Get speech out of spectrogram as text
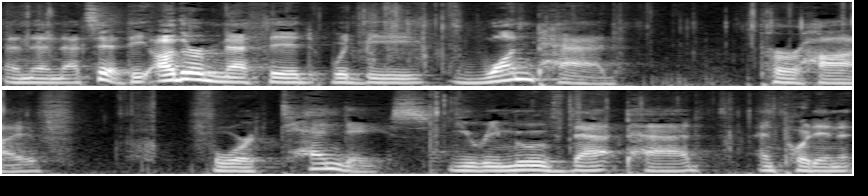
And then that's it. The other method would be one pad per hive for 10 days. You remove that pad and put in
